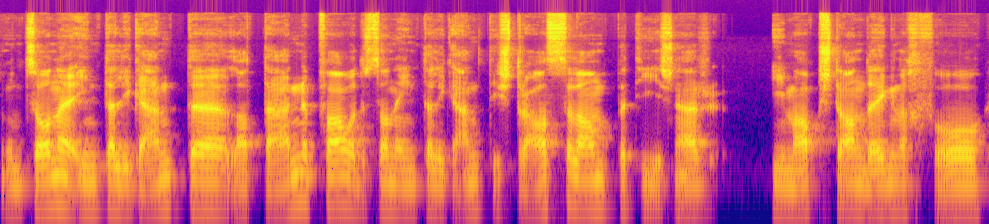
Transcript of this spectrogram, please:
Und so eine intelligente Laternenpfahl oder so eine intelligente Strassenlampe, die ist dann im Abstand eigentlich von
